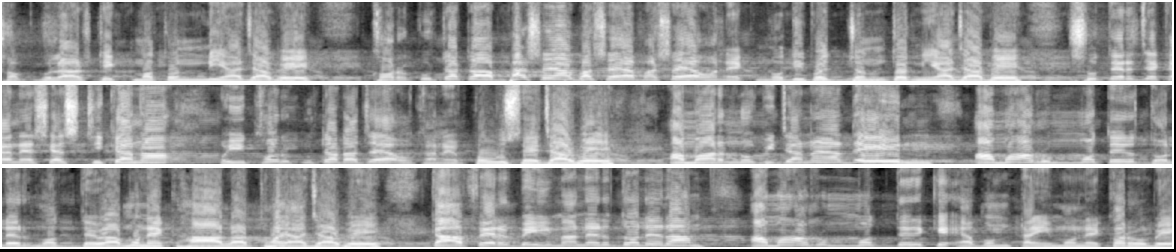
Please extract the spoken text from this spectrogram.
সবগুলা ঠিক মতন নেওয়া যাবে। খড়কুটাটা ভাসায়া ভাসায়া ভাসায়া অনেক নদী পর্যন্ত নিয়ে যাবে। সুতের যেখানে শেষ ঠিকানা, ওই খড়কুটাটা যায় ওখানে পৌঁছে যাবে। আমার নবী জানায়া দেন, আমার উম্মতের দলের মধ্যে এমন এক হালাত হয়ে যাবে। কাফের বেঈমানের দলেরা আমার উম্মতদেরকে এমনটাই মনে করবে।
